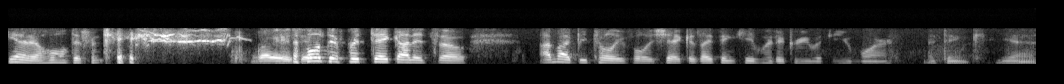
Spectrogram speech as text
he had a whole different take. What is it? a it? whole different take on it. So I might be totally full of shit because I think he would agree with you more. I think, yeah.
